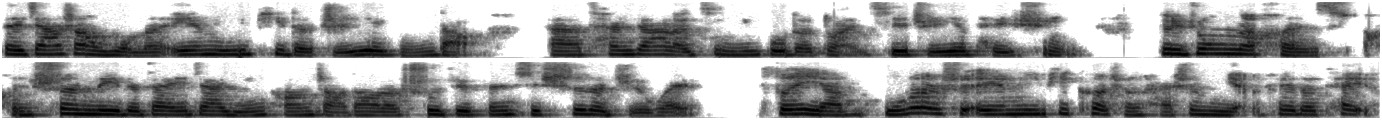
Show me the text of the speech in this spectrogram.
再加上我们 AMEP 的职业引导，他参加了进一步的短期职业培训，最终呢，很很顺利的在一家银行找到了数据分析师的职位。所以啊，无论是 AMEP 课程还是免费的 TAFE，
